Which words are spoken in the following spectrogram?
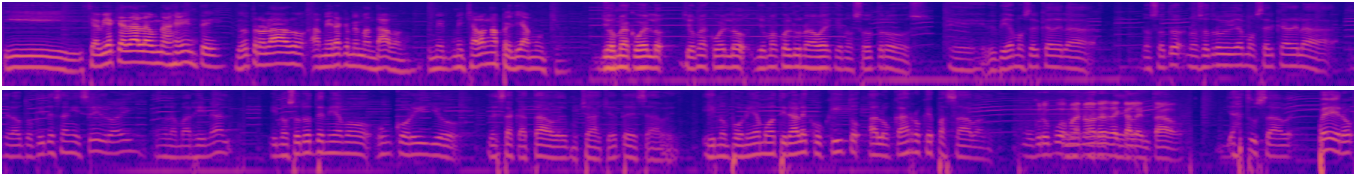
Y si había que darle a una gente de otro lado, a mí era que me mandaban. Me echaban a pelear mucho. Yo me acuerdo, yo me acuerdo, yo me acuerdo una vez que nosotros eh, vivíamos cerca de la nosotros nosotros vivíamos cerca de la de la autopista de San Isidro ahí, en una marginal y nosotros teníamos un corillo desacatado de muchachos, ustedes saben, y nos poníamos a tirarle coquito a los carros que pasaban. Un grupo de menores descalentados. Ya tú sabes, pero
